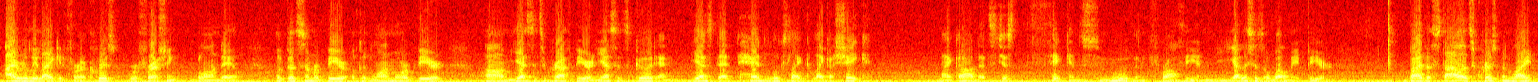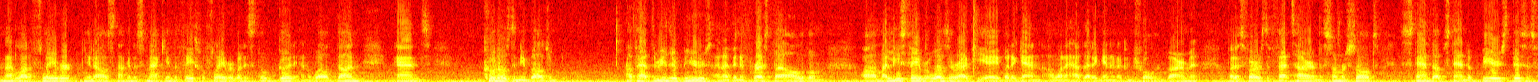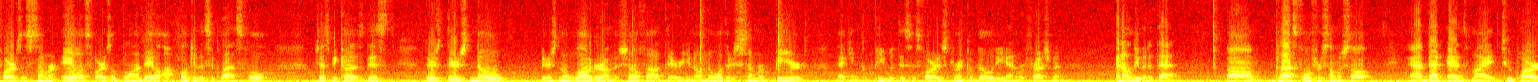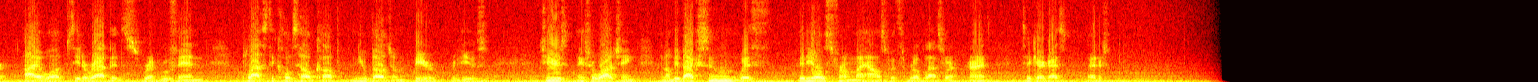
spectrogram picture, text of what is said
I really like it for a crisp, refreshing blonde ale. A good summer beer, a good lawnmower beer. Um, yes, it's a craft beer, and yes, it's good, and yes, that head looks like like a shake. My God, that's just thick and smooth and frothy, and yeah, this is a well-made beer. By the style, it's crisp and light, not a lot of flavor. You know, it's not going to smack you in the face with flavor, but it's still good and well done, and kudos to New Belgium. I've had three of their beers and I've been impressed by all of them. Uh, my least favorite was their IPA, but again, I want to have that again in a controlled environment. But as far as the Fat Tire and the Somersault, stand up, stand up beers. This, as far as a summer ale, as far as a blonde ale, I'll give this a glass full, just because this, there's there's no there's no lager on the shelf out there. You know, no other summer beer that can compete with this as far as drinkability and refreshment. And I'll leave it at that. Um, glass full for Somersault, and that ends my two-part Iowa Cedar Rapids Red Roof Inn plastic hotel cup New Belgium beer reviews. Cheers, thanks for watching, and I'll be back soon with videos from my house with real glassware. Alright? Take care, guys. Laters.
